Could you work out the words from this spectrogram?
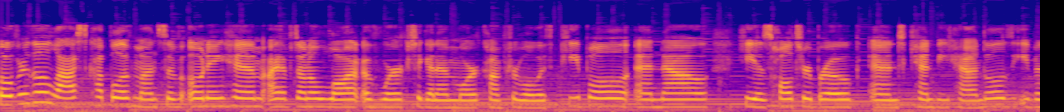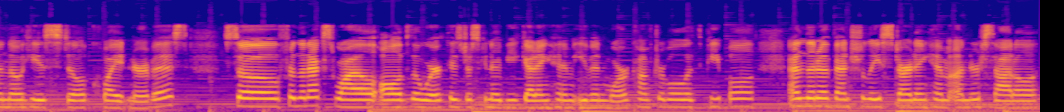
Over the last couple of months of owning him, I have done a lot of work to get him more comfortable with people, and now he is halter broke and can be handled, even though he is still quite nervous. So, for the next while, all of the work is just going to be getting him even more comfortable with people, and then eventually starting him under saddle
